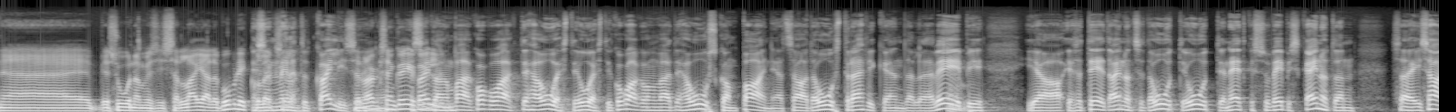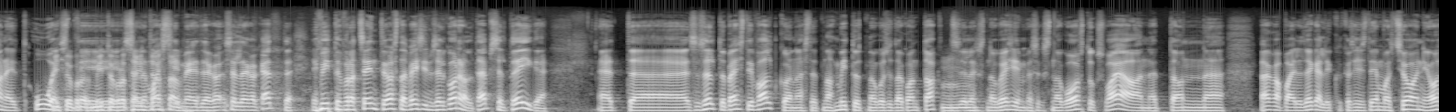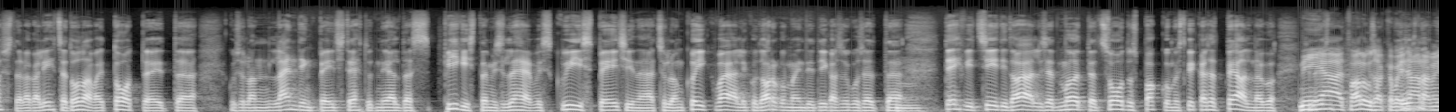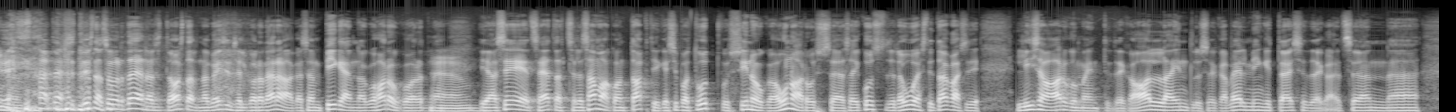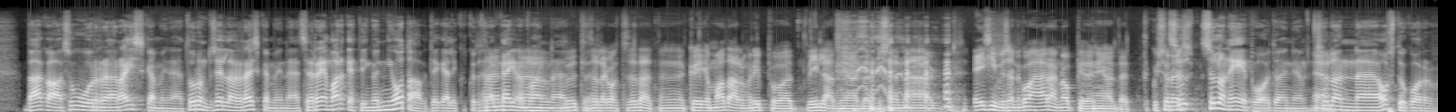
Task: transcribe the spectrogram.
ja suuname siis seal laiale publikule. see on meeletult kallis. on, see on kõige kallim. on vaja kogu aeg teha uuesti ja uuesti, kogu aeg on vaja teha uus kampaania, et saada uus traffic endale veebi. ja, ja sa teed ainult seda uut ja uut ja need, kes su veebis käinud on, sa ei saa neid uuesti mitu, mitu selle massimeediaga, sellega kätte ja mitu protsenti ostab esimesel korral, täpselt õige et äh, see sõltub hästi valdkonnast, et noh, mitut nagu seda kontakti mm -hmm. selleks nagu esimeseks nagu ostuks vaja on, et on äh, väga palju tegelikult ka selliseid emotsioonioste, väga lihtsaid odavaid tooteid äh,. kui sul on landing page tehtud nii-öelda piigistamislehe või squeeze page'ina, et sul on kõik vajalikud argumendid, igasugused mm -hmm. defitsiidid, ajalised mõõted, sooduspakkumist, kõik asjad peal nagu. nii hea, et valus hakkab, ei saa ära minna täpselt, üsna suur tõenäosus, et ta ostab nagu esimesel korral ära, aga see on pigem nagu harukordne yeah. ja see, et sa jätad sellesama kontakti, kes juba tutvus sinuga unarusse ja sa ei kutsu teda uuesti tagasi lisaargumentidega, allahindlusega, veel mingite asjadega, et see on äh, väga suur raiskamine, turunduseelarve raiskamine, et see remarketing on nii odav tegelikult, kui ta seda käima panna et.... ma ütlen selle kohta seda, et need kõige madalam rippuvad viljad nii-öelda, mis on äh, esimesena kohe ära noppida nii-öelda, et kusjuures. sul on e-pood, on ju, sul on äh, ostukorv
